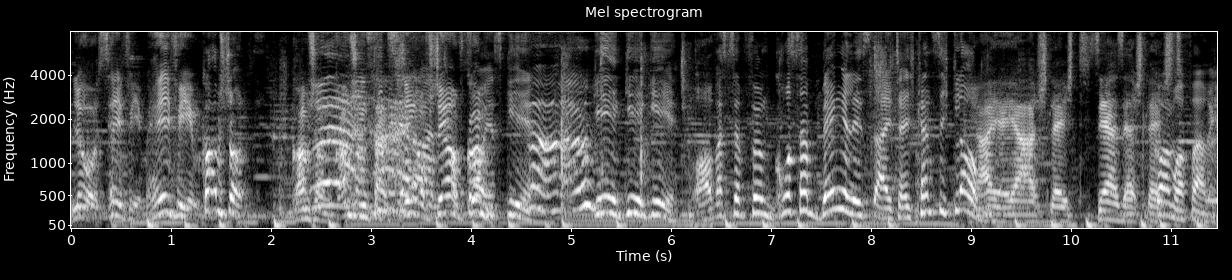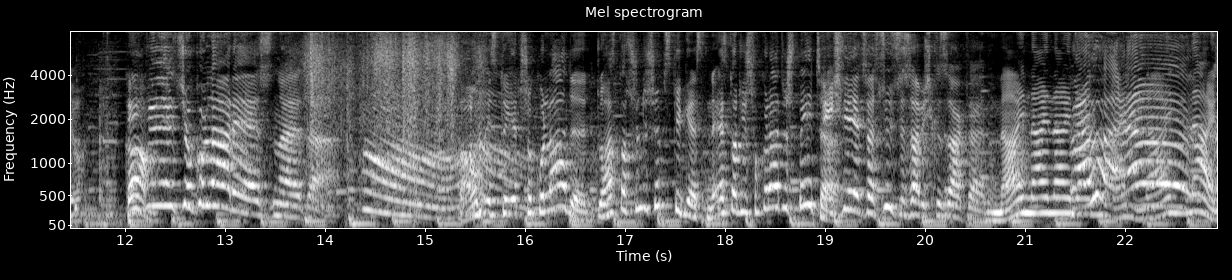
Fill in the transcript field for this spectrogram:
Los, hilf ihm, hilf ihm. Komm schon. Komm schon, komm schon, Stas. Steh auf, steh auf, So, komm. jetzt geh. Geh, geh, geh. Oh, was das für ein großer Bengel ist, Alter. Ich kann's nicht glauben. Ja, ja, ja, schlecht. Sehr, sehr schlecht. Komm, Rafario. Ich Komm. will jetzt Schokolade essen, Alter. Warum isst du jetzt Schokolade? Du hast doch schon die Chips gegessen. Ess doch die Schokolade später. Ich will jetzt was Süßes, habe ich gesagt, Alter. Nein, nein, nein, nein, nein, nein, nein.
